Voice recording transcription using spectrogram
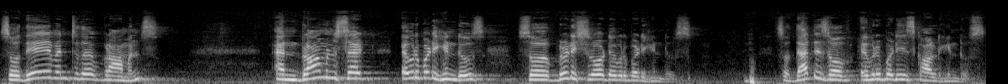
So they went to the Brahmins and Brahmins said everybody Hindus. So British wrote everybody Hindus. So that is how everybody is called Hindus.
